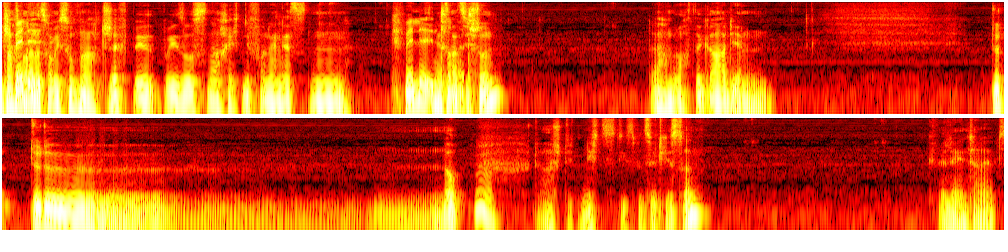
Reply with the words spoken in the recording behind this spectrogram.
Mal Quelle, andersrum. Ich suche nach Jeff Be Bezos Nachrichten von den letzten Quelle 20 Internet. Stunden. Da haben wir noch The Guardian. Du, du, du. Nope. Da steht nichts diesbezügliches drin. Quelle Internet.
